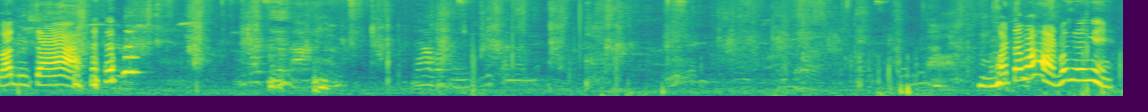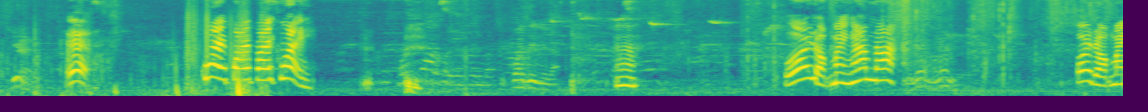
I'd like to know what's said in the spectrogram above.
หวันดีจ้า หัวตะมาหอดเบิ่งเงินนี่เออกล้วยปล่อยไปกล้วยอะอ่าโอ้ย ดอกไม้งามเนาะ โอ้ย ดอกไม้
